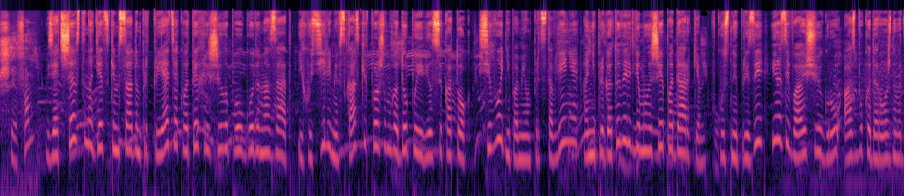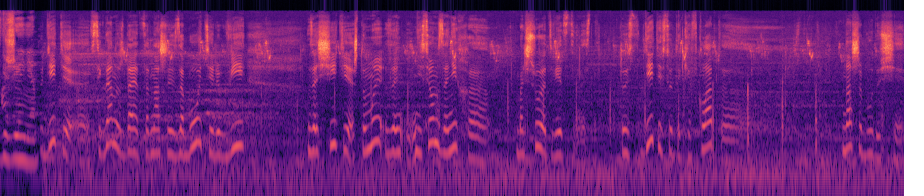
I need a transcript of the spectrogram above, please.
шефом. Взять шефство над детским садом предприятие «Акватех» решило полгода назад. Их усилиями в сказке в прошлом году появился каток. Сегодня, помимо представления, они приготовили для малышей подарки, вкусные призы и развивающую игру «Азбука дорожного движения». Дети э, всегда нуждаются в нашей заботе, любви, защите, что мы несем за них э, большую ответственность. То есть дети все-таки вклад э, в наше будущее.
